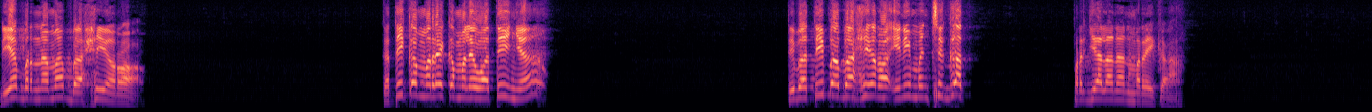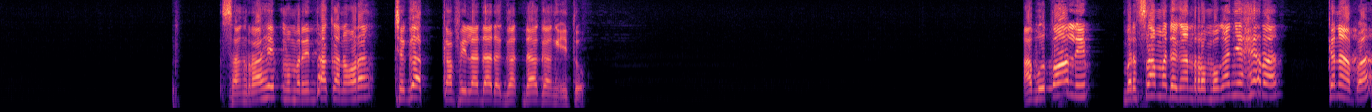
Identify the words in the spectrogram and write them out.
Dia bernama Bahira. Ketika mereka melewatinya, tiba-tiba Bahira ini mencegat perjalanan mereka. Sang rahib memerintahkan orang cegat kafilah dagang itu. Abu Talib bersama dengan rombongannya heran. Kenapa?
